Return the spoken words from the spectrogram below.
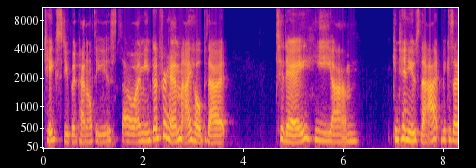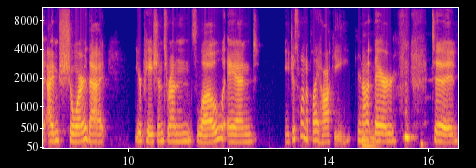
take stupid penalties. So I mean, good for him. I hope that today he um, continues that because I, I'm sure that your patience runs low and you just want to play hockey. You're not mm-hmm. there to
